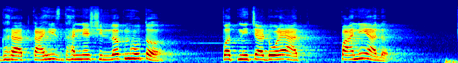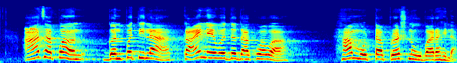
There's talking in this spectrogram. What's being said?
घरात काहीच धान्य शिल्लक नव्हतं. पत्नीच्या डोळ्यात पाणी आलं. आज आपण गणपतीला काय नैवेद्य दाखवावा हा मोठा प्रश्न उभा राहिला.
